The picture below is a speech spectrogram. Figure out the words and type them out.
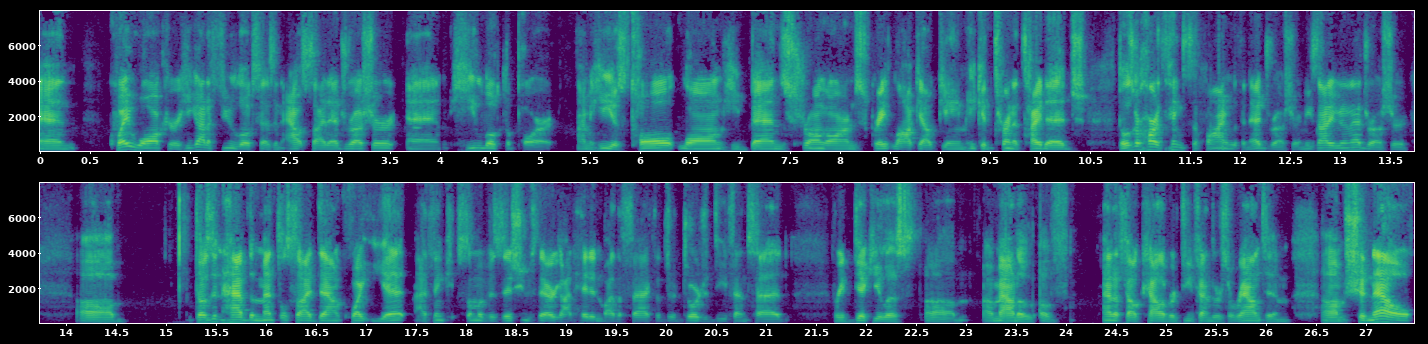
And Quay Walker, he got a few looks as an outside edge rusher, and he looked the part. I mean, he is tall, long, he bends, strong arms, great lockout game. He can turn a tight edge. Those are hard things to find with an edge rusher, and he's not even an edge rusher. Um, doesn't have the mental side down quite yet. I think some of his issues there got hidden by the fact that the Georgia defense had ridiculous um, amount of, of, NFL caliber defenders around him. Um, Chenal,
